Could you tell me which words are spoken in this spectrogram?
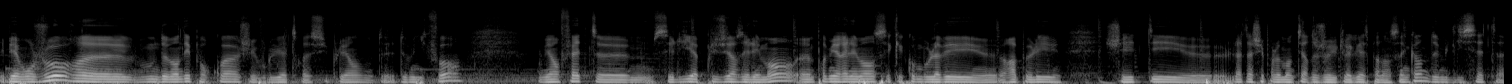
Eh bien bonjour, euh, vous me demandez pourquoi j'ai voulu être suppléant de Dominique Faure. Eh bien en fait, euh, c'est lié à plusieurs éléments. Un premier élément, c'est que comme vous l'avez euh, rappelé, j'ai été euh, l'attaché parlementaire de Joël Laglaise pendant 5 ans, 2017 à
